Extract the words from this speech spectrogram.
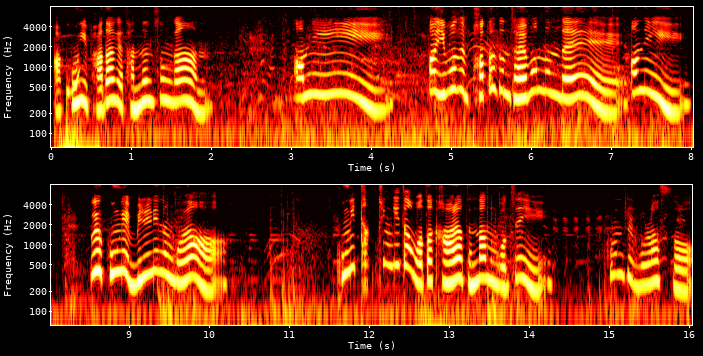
아 공이 바닥에 닿는 순간 아니 아 이번엔 바닥은 잘 봤는데 아니 왜 공에 밀리는 거야? 공이 탁 튕기자마자 가야 된다는 거지? 그런 줄 몰랐어.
